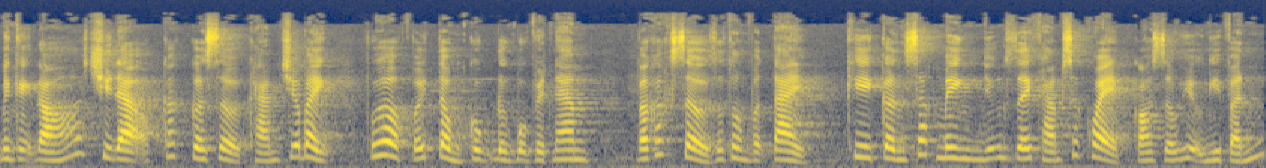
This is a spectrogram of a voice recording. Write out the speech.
Bên cạnh đó, chỉ đạo các cơ sở khám chữa bệnh phối hợp với Tổng cục Đường bộ Việt Nam và các sở giao thông vận tải khi cần xác minh những giấy khám sức khỏe có dấu hiệu nghi vấn.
